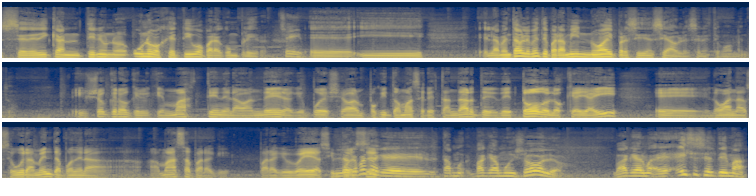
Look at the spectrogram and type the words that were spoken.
Se dedican, tienen un, un objetivo para cumplir. Sí. Eh, y lamentablemente para mí no hay presidenciables en este momento. Y yo creo que el que más tiene la bandera, que puede llevar un poquito más el estandarte de todos los que hay ahí, eh, lo van a seguramente a poner a, a masa para que para que vea si Lo puede que pasa ser. es que está va a quedar muy solo. Va a quedar, eh, ese es el tema.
